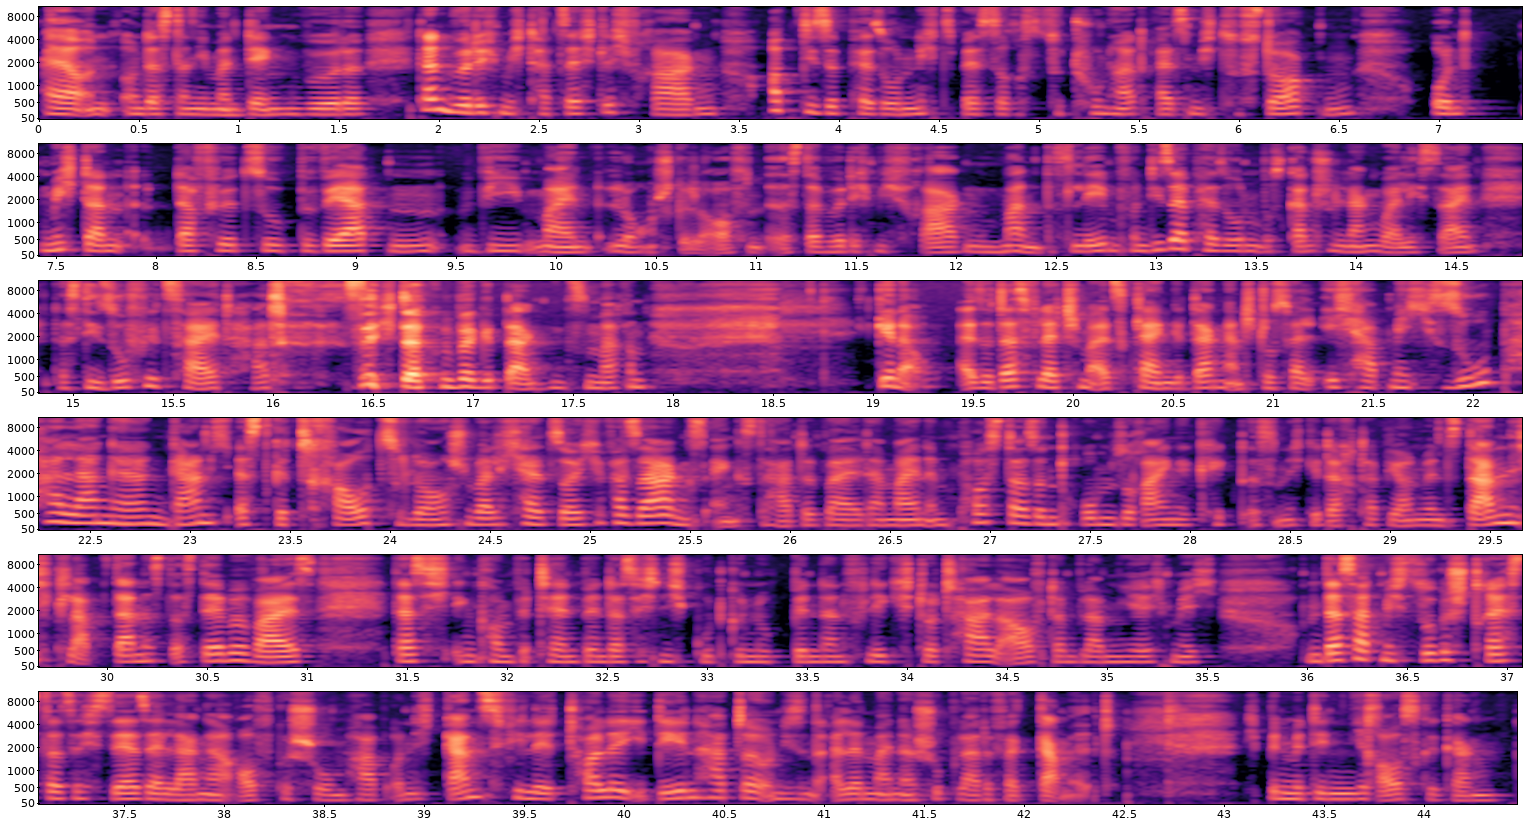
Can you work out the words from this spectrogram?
Äh, und, und dass dann jemand denken würde, dann würde ich mich tatsächlich fragen, ob diese Person nichts Besseres zu tun hat, als mich zu stalken und mich dann dafür zu bewerten, wie mein Launch gelaufen ist. Da würde ich mich fragen, Mann, das Leben von dieser Person muss ganz schön langweilig sein, dass die so viel Zeit hat, sich darüber Gedanken zu machen. Genau, also das vielleicht schon mal als kleinen Gedankenanstoß, weil ich habe mich super lange gar nicht erst getraut zu launchen, weil ich halt solche Versagensängste hatte, weil da mein Imposter-Syndrom so reingekickt ist und ich gedacht habe, ja, und wenn es dann nicht klappt, dann ist das der Beweis, dass ich inkompetent bin, dass ich nicht gut genug bin, dann fliege ich total auf, dann blamiere ich mich. Und das hat mich so gestresst, dass ich sehr, sehr lange aufgeschoben habe und ich ganz viele tolle Ideen hatte und die sind alle in meiner Schublade vergammelt. Ich bin mit denen nie rausgegangen.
